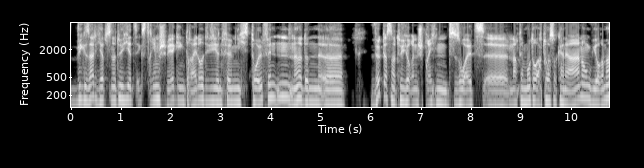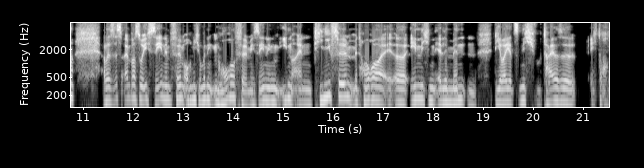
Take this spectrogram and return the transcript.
wie gesagt, ich habe es natürlich jetzt extrem schwer gegen drei Leute, die den Film nicht toll finden. Ne? Dann äh, wirkt das natürlich auch entsprechend so als äh, nach dem Motto, ach, du hast doch keine Ahnung, wie auch immer. Aber es ist einfach so, ich sehe in dem Film auch nicht unbedingt einen Horrorfilm. Ich sehe in ihm einen Teenie-Film mit Horror-ähnlichen Elementen, die aber jetzt nicht teilweise echt doch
